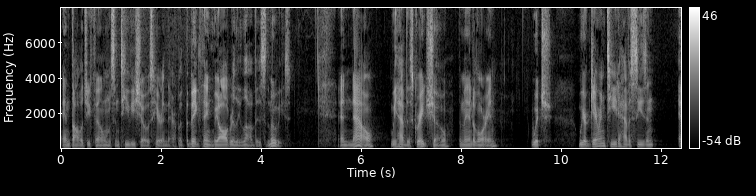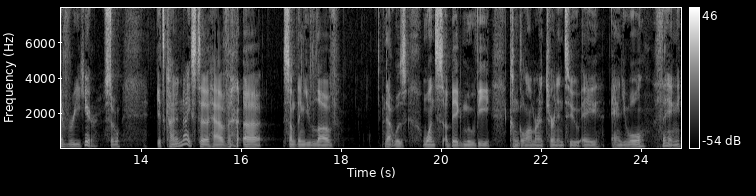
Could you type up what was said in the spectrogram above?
anthology films and TV shows here and there. But the big thing we all really love is the movies. And now we have this great show, The Mandalorian, which we are guaranteed to have a season every year. So it's kind of nice to have uh, something you love that was once a big movie conglomerate turn into a annual thing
